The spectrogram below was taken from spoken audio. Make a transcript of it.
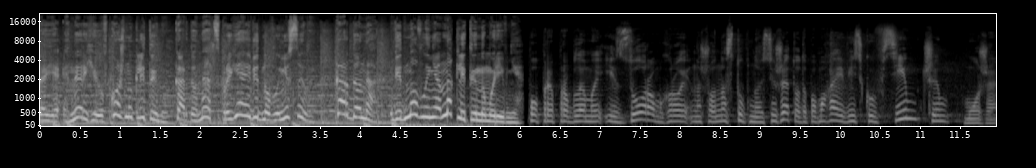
дає енергію в кожну клітину. Кардонат сприяє відновленню сили. Кардонат відновлення на клітинному рівні. Попри проблеми із зором, герой нашого наступного сюжету допомагає війську всім, чим може.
